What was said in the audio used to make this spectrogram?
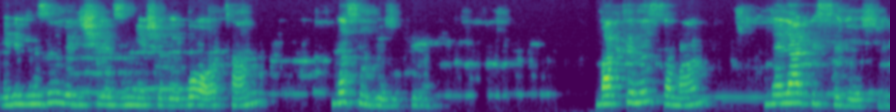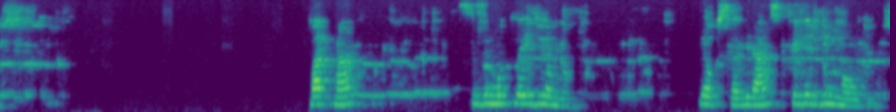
erilinizin ve dişinizin yaşadığı bu ortam nasıl gözüküyor? Baktığınız zaman neler hissediyorsunuz? Bakmak sizi mutlu ediyor mu? Yoksa biraz tedirgin mi oldunuz?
